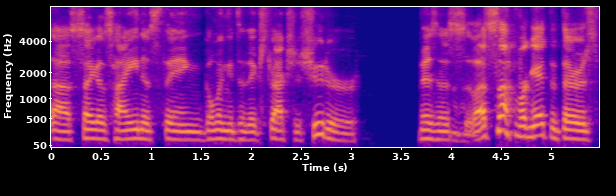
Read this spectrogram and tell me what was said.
uh, Sega's Hyenas thing going into the extraction shooter business. Mm-hmm. Let's not forget that there's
